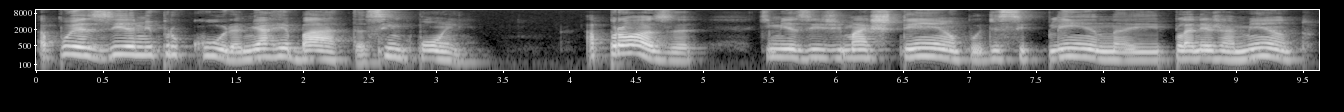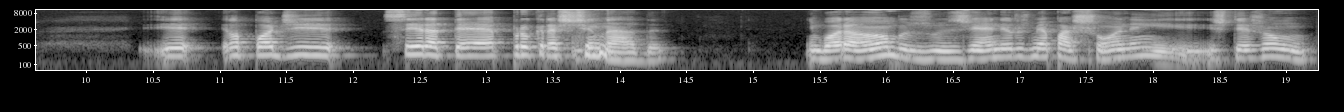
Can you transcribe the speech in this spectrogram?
A poesia me procura, me arrebata, se impõe. A prosa que me exige mais tempo, disciplina e planejamento, ela pode ser até procrastinada. Embora ambos os gêneros me apaixonem e estejam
